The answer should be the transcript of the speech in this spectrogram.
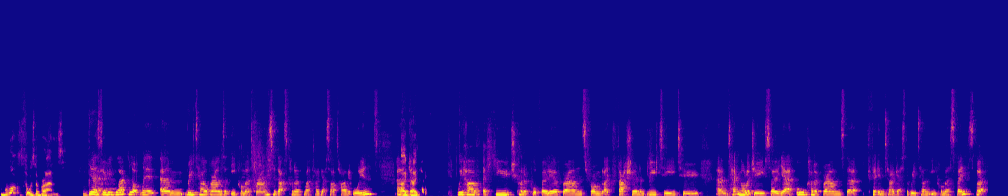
what sorts of brands? Yeah, so we work a lot with um, retail brands and e-commerce brands. So that's kind of like I guess our target audience. Um, okay. We have a huge kind of portfolio of brands from like fashion and beauty to um, technology. So yeah, all kind of brands that fit into I guess the retail and e-commerce space. But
